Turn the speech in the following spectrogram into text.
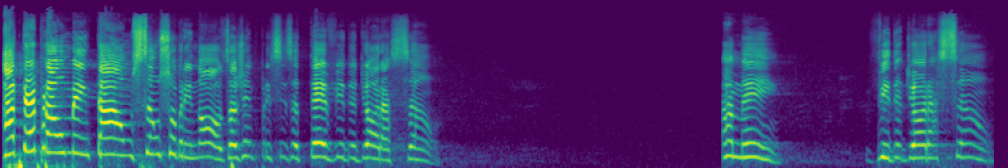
Até para aumentar a unção sobre nós, a gente precisa ter vida de oração. Amém vida de oração.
